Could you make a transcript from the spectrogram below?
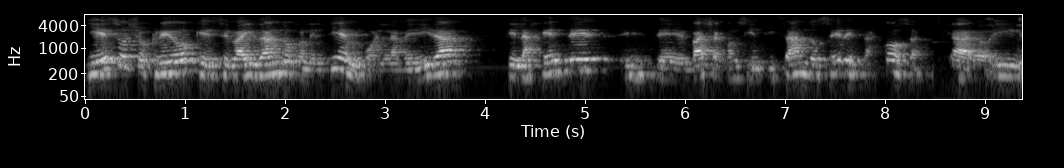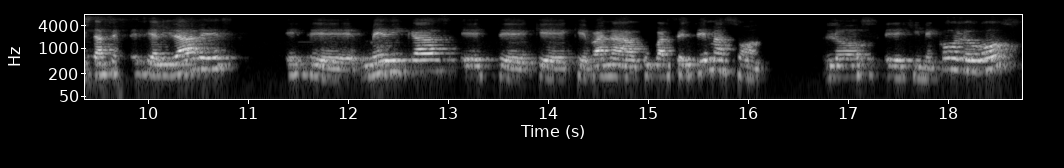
Y eso yo creo que se va a ir dando con el tiempo, en la medida que la gente este, vaya concientizándose de estas cosas. Claro, y las especialidades este, médicas este, que, van a ocuparse del tema son los eh, ginecólogos,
